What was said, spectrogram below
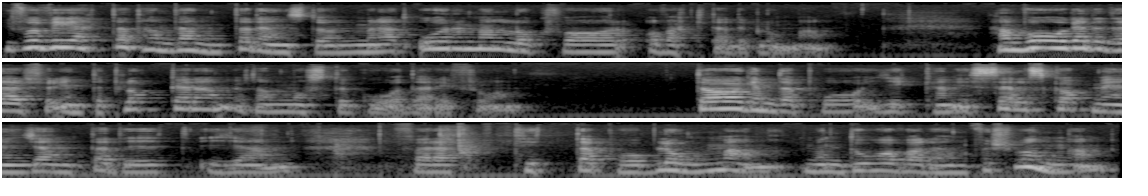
Vi får veta att han väntade en stund men att ormen låg kvar och vaktade blomman. Han vågade därför inte plocka den utan måste gå därifrån. Dagen därpå gick han i sällskap med en jänta dit igen för att titta på blomman, men då var den försvunnen.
